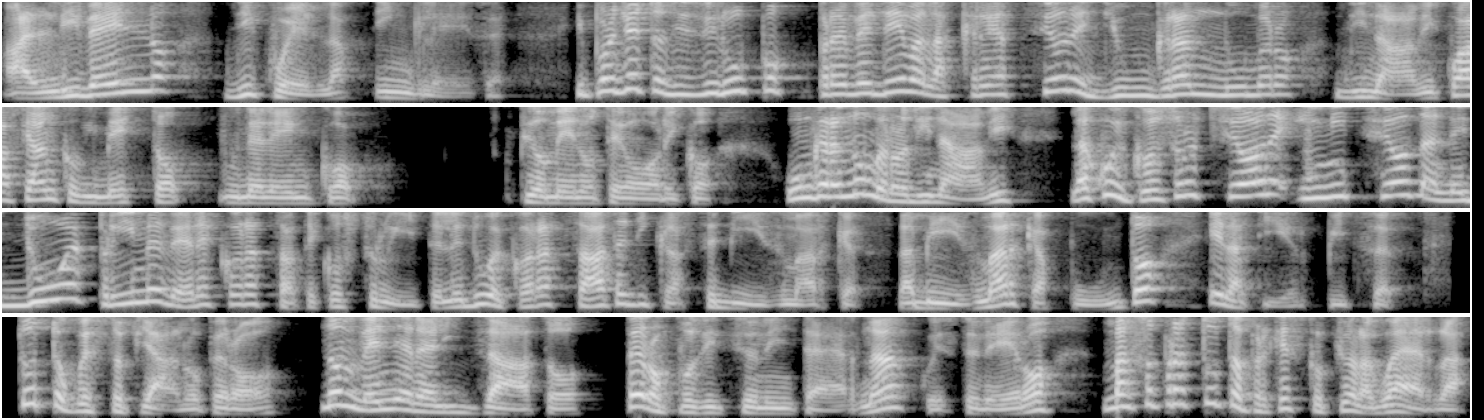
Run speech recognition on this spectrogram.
al livello di quella inglese. Il progetto di sviluppo prevedeva la creazione di un gran numero di navi. Qua a fianco vi metto un elenco più o meno teorico. Un gran numero di navi la cui costruzione iniziò dalle due prime vere corazzate costruite, le due corazzate di classe Bismarck, la Bismarck appunto e la Tirpitz. Tutto questo piano però non venne realizzato per opposizione interna, questo è vero, ma soprattutto perché scoppiò la guerra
